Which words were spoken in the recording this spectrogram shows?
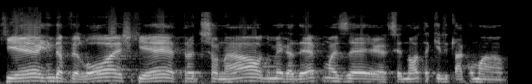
que é ainda veloz, que é tradicional do Megadeth, mas é, você nota que ele tá com uma,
